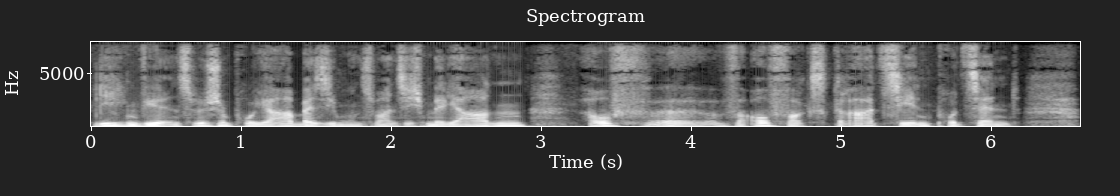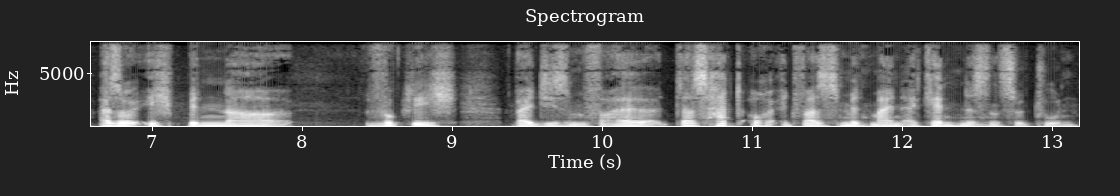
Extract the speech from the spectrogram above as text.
liegen wir inzwischen pro Jahr bei 27 Milliarden auf äh, Aufwachsgrad 10 Prozent. Also ich bin da wirklich bei diesem Fall. Das hat auch etwas mit meinen Erkenntnissen zu tun.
